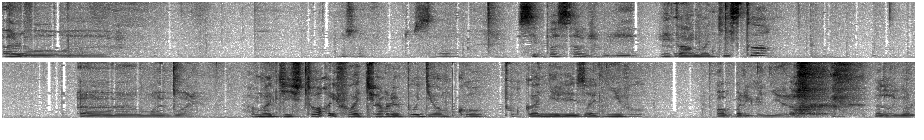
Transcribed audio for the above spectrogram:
Alors. euh, On s'en fout de ça. C'est pas ça que je voulais. Mais va en mode histoire. Euh, ouais, bon, allez. En mode histoire, il faut être sur le podium pour gagner les autres niveaux. On va pas les gagner alors. non, je rigole.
